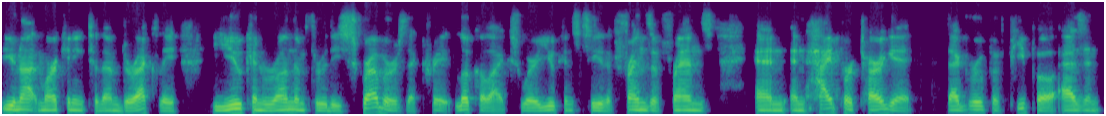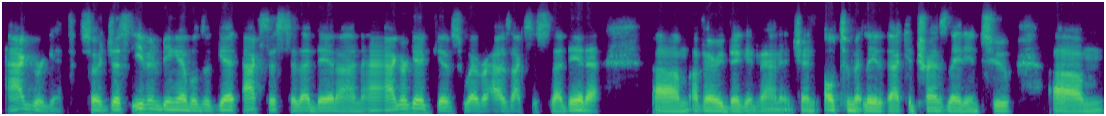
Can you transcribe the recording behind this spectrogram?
you're not marketing to them directly you can run them through these scrubbers that create lookalikes where you can see the friends of friends and and hyper target that group of people as an aggregate. So just even being able to get access to that data on aggregate gives whoever has access to that data um, a very big advantage. And ultimately, that could translate into um,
